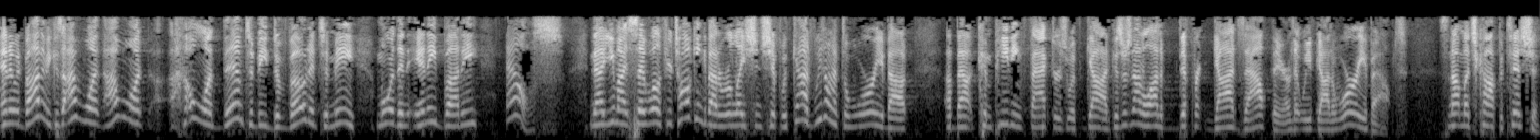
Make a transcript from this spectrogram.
and it would bother me because I want I want I want them to be devoted to me more than anybody else. Now you might say, well, if you're talking about a relationship with God, we don't have to worry about about competing factors with God because there's not a lot of different gods out there that we've got to worry about. It's not much competition.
